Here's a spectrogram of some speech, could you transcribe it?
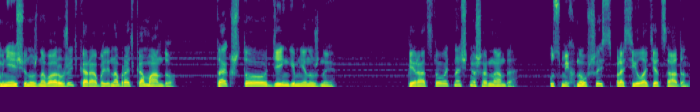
Мне еще нужно вооружить корабль и набрать команду. Так что деньги мне нужны. «Пиратствовать начнешь, Эрнандо?» Усмехнувшись, спросил отец Адан.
